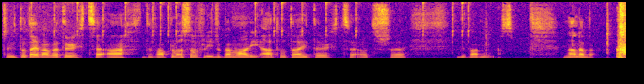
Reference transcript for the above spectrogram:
Czyli tutaj mamy tych Ca2 plusów liczbę moli, a tutaj tych CO3 2 minus. No dobra.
